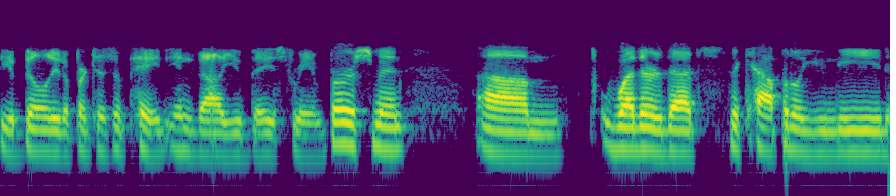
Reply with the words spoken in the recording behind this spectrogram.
the ability to participate in value based reimbursement, um, whether that's the capital you need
